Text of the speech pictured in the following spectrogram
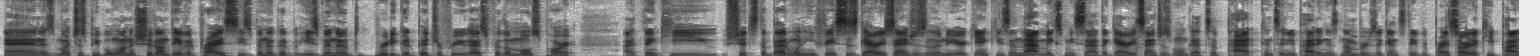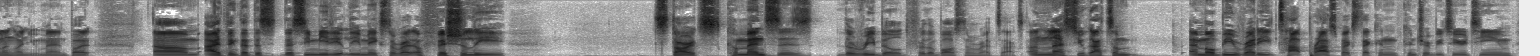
And as much as people want to shit on David Price, he's been a good he's been a pretty good pitcher for you guys for the most part. I think he shits the bed when he faces Gary Sanchez and the New York Yankees, and that makes me sad that Gary Sanchez won't get to pat continue patting his numbers against David Price. Sorry to keep piling on you, man, but um, I think that this this immediately makes the Red officially starts commences the rebuild for the Boston Red Sox. Unless you got some MLB ready top prospects that can contribute to your team,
